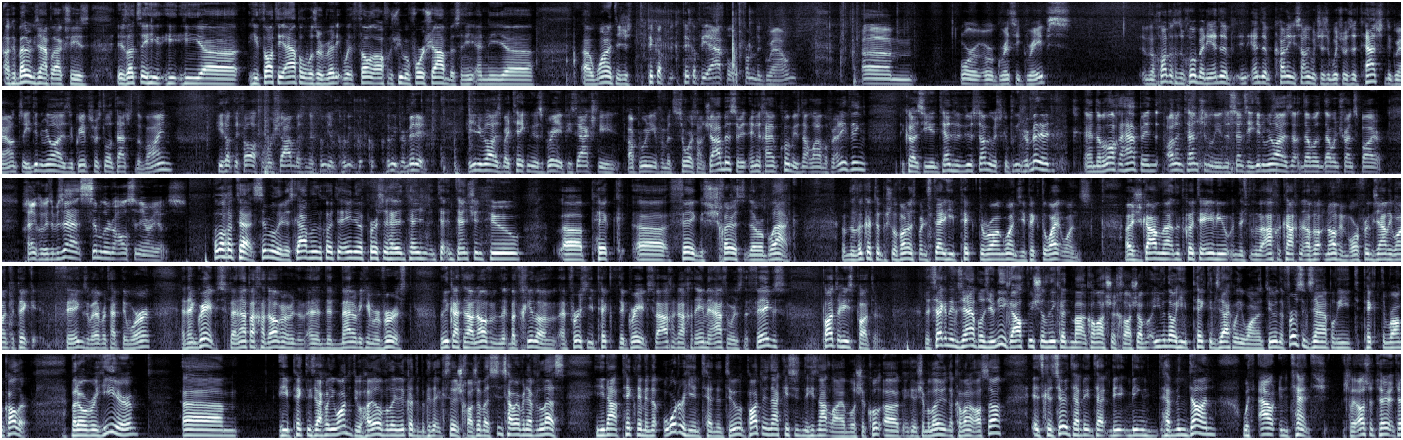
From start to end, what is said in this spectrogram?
a better example actually is is let's say he he he uh, he thought the apple was already fell off the tree before Shabbos, and he and the uh, uh, wanted to just pick up pick up the apple from the ground, um, or or gritsy grapes. But he ended up ended up cutting something which is which was attached to the ground, so he didn't realize the grapes were still attached to the vine. he thought they fell off before Shabbos and they're completely, completely, permitted. He didn't realize by taking this grape, he's actually uprooting it from its source on Shabbos. So any kind of klum, he's not liable for anything because he intended to do something which is completely permitted, and the malacha happened unintentionally in the sense he didn't realize that that would, that would transpire. Similar in all scenarios. Halacha. Similarly, this any person had intention intention to uh, pick uh, figs that were black. of The at the but instead he picked the wrong ones. He picked the white ones. Or for example, he wanted to pick figs, whatever type they were, and then grapes. And the matter became reversed. At first he picked the grapes, and afterwards the figs. Potter, he's potter. The second example is unique. Even though he picked exactly what he wanted to. In the first example, he picked the wrong color. But over here, um, he picked exactly what he wanted to. Since, however, nevertheless, he did not pick them in the order he intended to, partly in that case, he's not liable. Uh, it's considered to have been, to be, being, have been done without intent. Also, Torah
